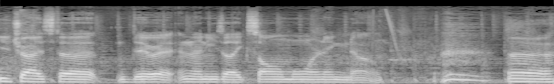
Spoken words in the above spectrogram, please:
He tries to do it, and then he's like, solemn warning, no. uh,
